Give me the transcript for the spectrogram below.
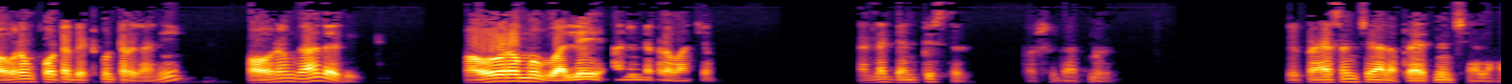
పౌరం ఫోటో పెట్టుకుంటారు కానీ పౌరం కాదు అది పౌరము వలే అని అక్కడ వాక్యం. అట్లా కనిపిస్తాడు పరిశుద్ధాత్ముడు. నువ్వు ప్రయాసం చేయాలా? ప్రయత్నం చేయాలా?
